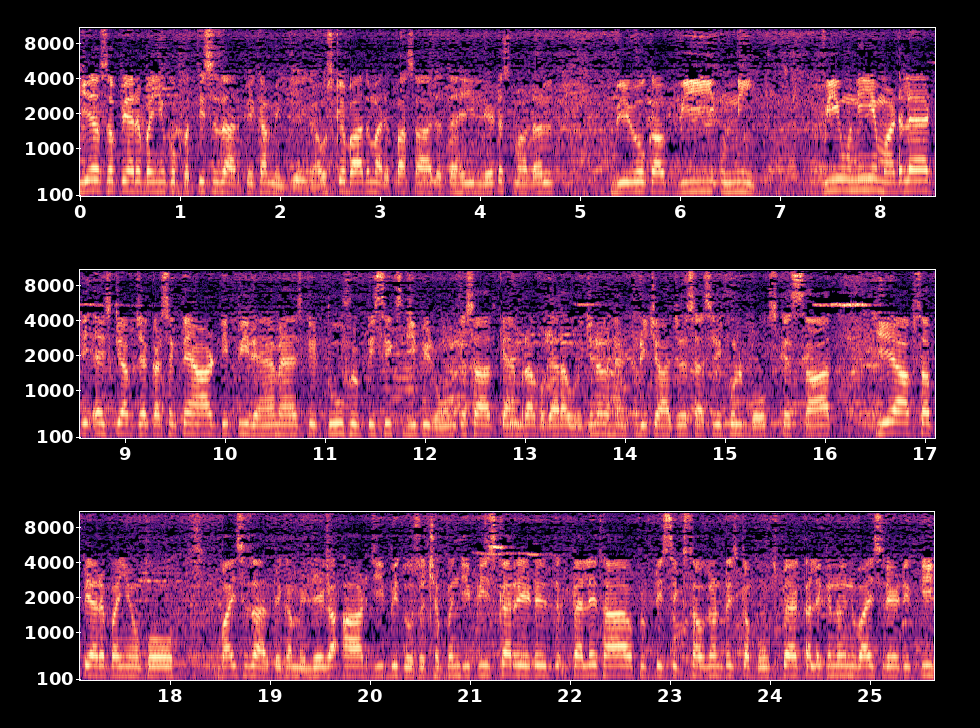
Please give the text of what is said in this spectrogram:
ये सब प्यारे भाइयों को बत्तीस हज़ार रुपये का मिल जाएगा। उसके बाद हमारे पास आ जाता है ये लेटेस्ट मॉडल वीवो का वी उन्नीस। वी उन्नी ये मॉडल है इसकी आप चेक कर सकते हैं आठ टी रैम है, इसकी two fifty six G ROM के साथ कैमरा वगैरह original hand free charger accessory full box के साथ। ये आप सब प्यारे भाइयों को बाईस हज़ार रुपये का मिलेगा आठ जी बी दो सौ छप्पन जी बी इसका रेट पहले था फिफ्टी सिक्स थाउज़ेंड इसका बॉक्स पैक का लेकिन इनवाइस रेट इसकी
